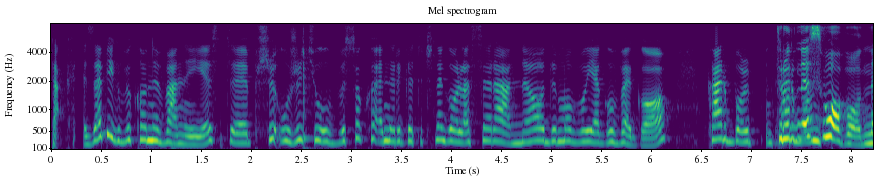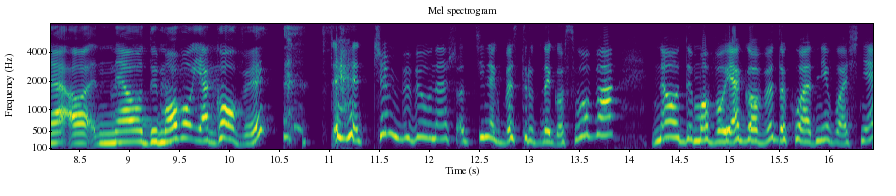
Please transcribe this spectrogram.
Tak, zabieg wykonywany jest przy użyciu wysokoenergetycznego lasera neodymowo-jagowego. Karbol, Trudne słowo, neo, neodymowo-jagowy. Czym by był nasz odcinek bez trudnego słowa? Neodymowo-jagowy, dokładnie właśnie.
